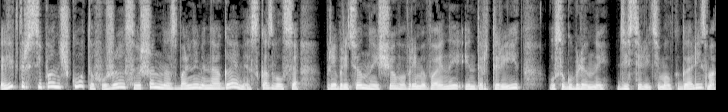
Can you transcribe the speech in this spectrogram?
Виктор Степанович Котов уже совершенно с больными ногами сказывался приобретенный еще во время войны эндортериит, усугубленный десятилетием алкоголизма,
